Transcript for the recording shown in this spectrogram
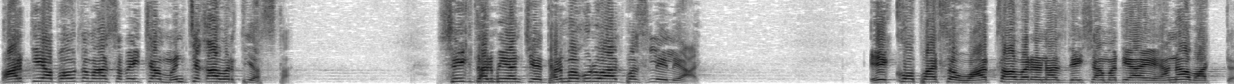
भारतीय बौद्ध महासभेच्या मंचकावरती असतात. शीख धर्मियांचे धर्मगुरू आज बसलेले आहेत. एकोपाचं वातावरण आज देशामध्ये आहे ह्यांना वाटतं.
